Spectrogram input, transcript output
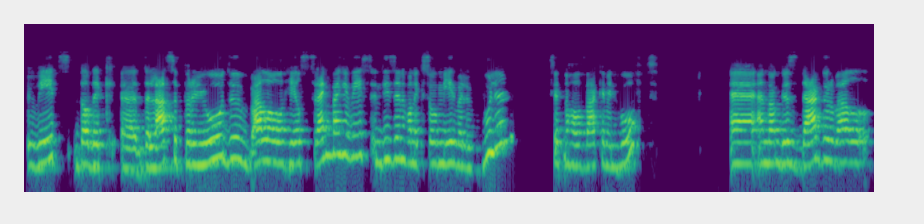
weet dat ik uh, de laatste periode wel al heel streng ben geweest. In die zin van ik zou meer willen voelen zit nogal vaak in mijn hoofd. Uh, en dat ik dus daardoor wel,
